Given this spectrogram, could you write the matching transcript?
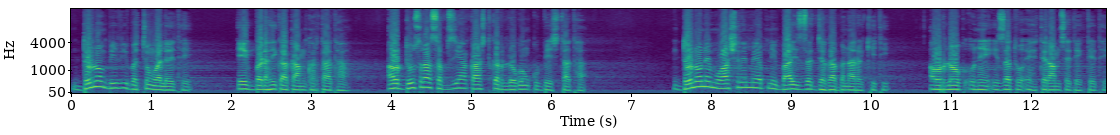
دونوں بیوی بچوں والے تھے۔ ایک بڑھئی کا کام کرتا تھا۔ اور دوسرا سبزیاں کاشت کر لوگوں کو بیچتا تھا۔ دونوں نے معاشرے میں اپنی باعزت جگہ بنا رکھی تھی اور لوگ انہیں عزت و احترام سے دیکھتے تھے۔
